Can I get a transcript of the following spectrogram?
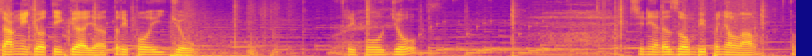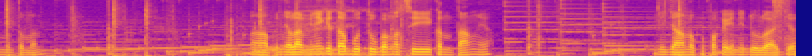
Cangijo 3 ya triple hijau. Triple hijau sini ada zombie penyelam, teman-teman. Nah, penyelam ini kita butuh banget sih kentang ya. Ini jangan lupa pakai ini dulu aja.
